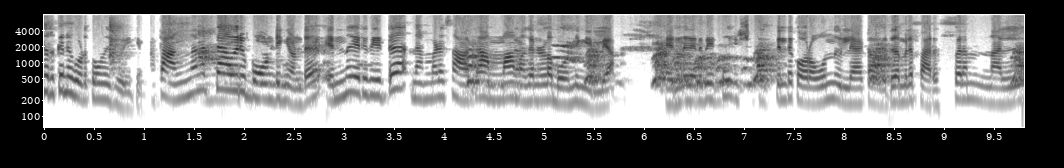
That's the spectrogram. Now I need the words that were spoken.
ചെറുക്കന് കൊടുത്തോ എന്ന് ചോദിക്കും. അപ്പൊ അങ്ങനത്തെ ആ ഒരു ബോണ്ടിങ് ഉണ്ട്. എന്ന് കരുതിയിട്ട് നമ്മുടെ സാധാ അമ്മ മകനുള്ള ബോണ്ടിങ് ഇല്ല. എന്ന് കരുതിയിട്ട് ഇഷ്ടത്തിന്റെ കുറവൊന്നും ഇല്ല കേട്ടോ. അവർ തമ്മിൽ പരസ്പരം നല്ല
